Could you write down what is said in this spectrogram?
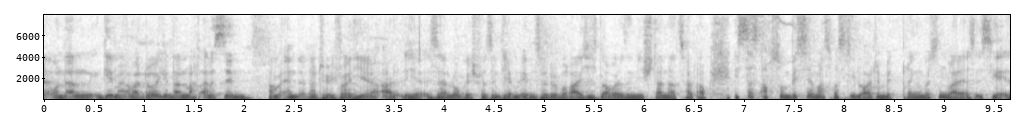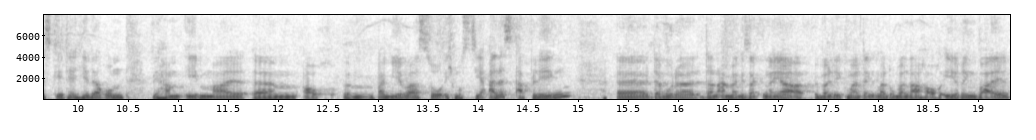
Äh, und dann gehen wir aber durch und dann macht alles Sinn am Ende. Natürlich, weil hier, hier ist ja logisch, wir sind hier im Lebensmittelbereich. Ich glaube, da sind die Standards halt auch. Ist das auch so ein bisschen was, was die Leute mitbringen müssen? Weil es, ist ja, es geht ja hier darum, wir haben eben mal ähm, auch, ähm, bei mir war es so, ich musste hier alles ablegen. Äh, da wurde dann einmal gesagt, naja, überleg mal, denk mal drüber nach, auch Ehring, weil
